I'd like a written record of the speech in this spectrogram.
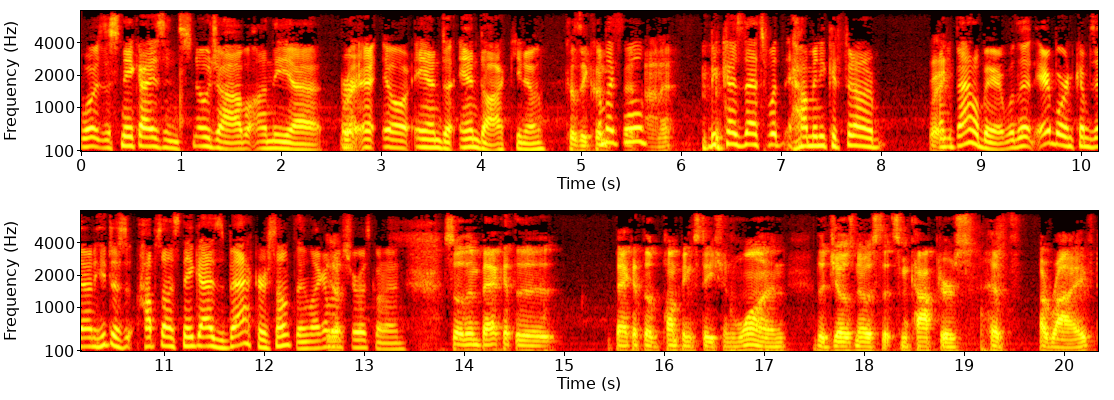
what was the Snake Eyes and Snow Job on the uh, or, Right. uh, or- and uh, and Doc, you know, because they couldn't like, fit well- on it. because that's what how many could fit on a on a battle bear. Well, then Airborne comes down, he just hops on Snake Eyes' back or something. Like I'm Yeah. not sure what's going on. So then back at the back at the pumping station one, the Joes notice that some copters have arrived.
